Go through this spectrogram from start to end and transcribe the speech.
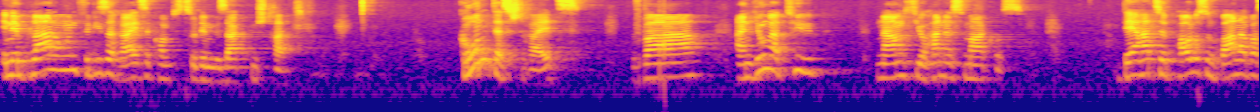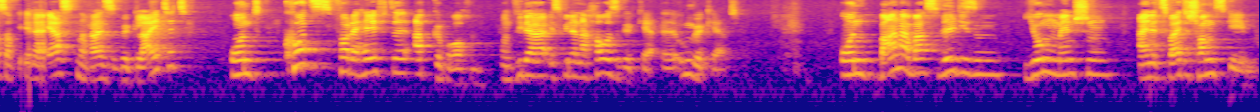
in den Planungen für diese Reise kommt es zu dem besagten Streit. Grund des Streits war ein junger Typ namens Johannes Markus. Der hatte Paulus und Barnabas auf ihrer ersten Reise begleitet und kurz vor der Hälfte abgebrochen und wieder, ist wieder nach Hause gekehrt, äh, umgekehrt. Und Barnabas will diesem jungen Menschen eine zweite Chance geben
